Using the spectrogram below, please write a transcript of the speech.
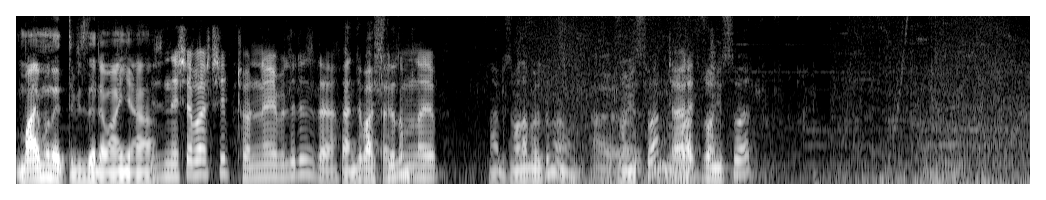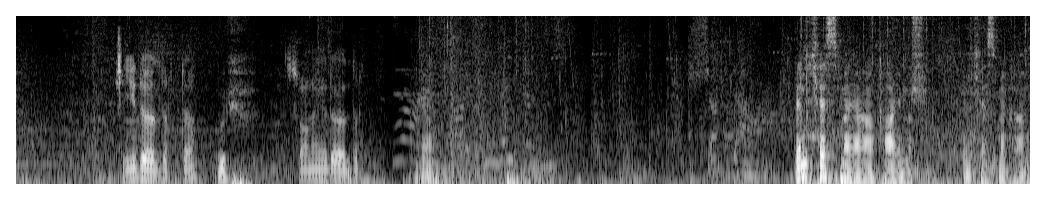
maymun etti bizi eleman ya. Biz neşe başlayıp turnlayabiliriz de. Bence başlayalım. Takımla yap. Ha bizim adam öldü mü? Zonyası var mı? İntihar Var, et. zonyası var. İyi de öldürttü. Üf. Sonrayı da öldürdü. Beni kesme ya Heimer. Beni kesme kanka.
